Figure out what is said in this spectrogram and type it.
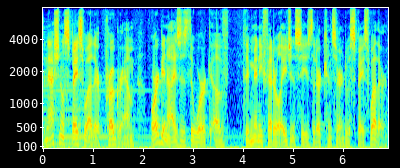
The National Space Weather Program organizes the work of the many federal agencies that are concerned with space weather.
